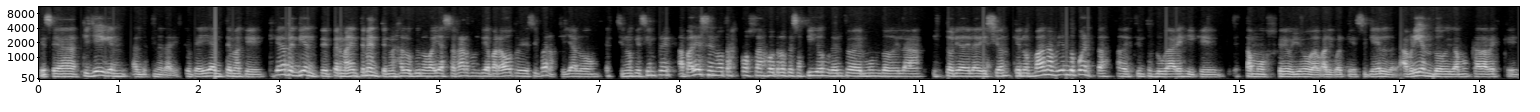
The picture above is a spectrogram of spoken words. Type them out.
que, sea, que lleguen al destinatario. Creo que ahí hay un tema que, que queda pendiente permanentemente, no es algo que uno vaya a cerrar de un día para otro y decir, bueno, que ya lo, sino que siempre aparecen otras cosas, otros desafíos dentro del mundo de la historia de la edición que nos van abriendo puertas a distintos lugares y que estamos, creo yo, al igual que Ezequiel, abriendo, digamos, cada vez que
